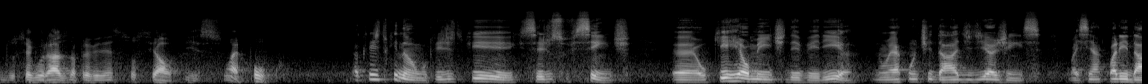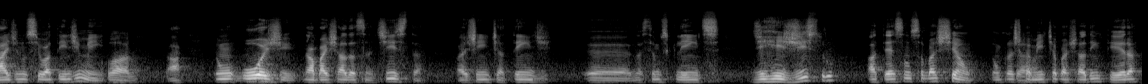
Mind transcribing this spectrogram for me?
dos segurados da Previdência Social. Isso. Não é pouco? Acredito que não, acredito que, que seja o suficiente. É, o que realmente deveria não é a quantidade de agência, mas sim a qualidade no seu atendimento. Claro. Tá? Então, hoje, na Baixada Santista, a gente atende, é, nós temos clientes de registro até São Sebastião. Então, praticamente tá. a Baixada inteira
